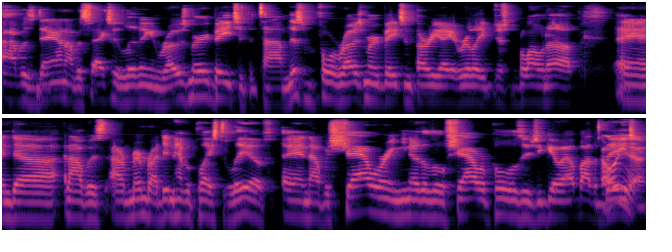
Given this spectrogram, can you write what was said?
I, was down. I was actually living in Rosemary Beach at the time. This was before Rosemary Beach in 30A really just blown up and uh, and I was I remember I didn't have a place to live, and I was showering. You know the little shower pools as you go out by the oh, beach. Oh yeah,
